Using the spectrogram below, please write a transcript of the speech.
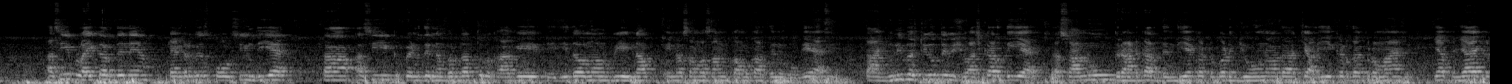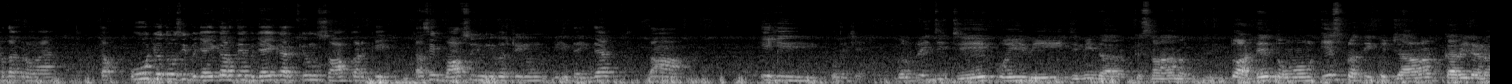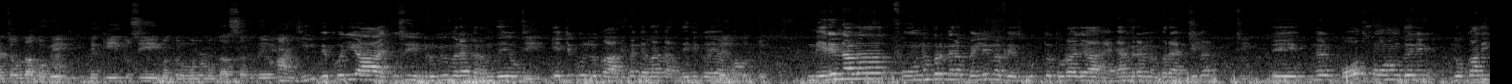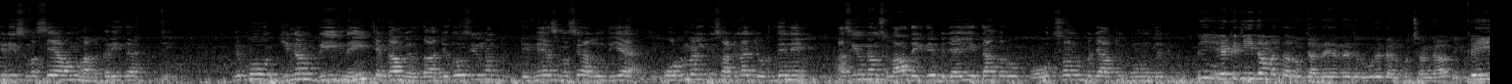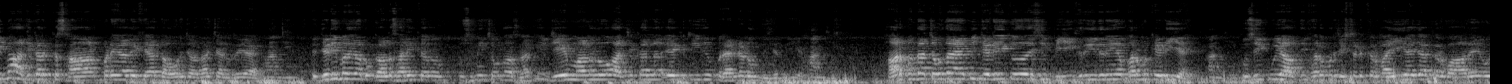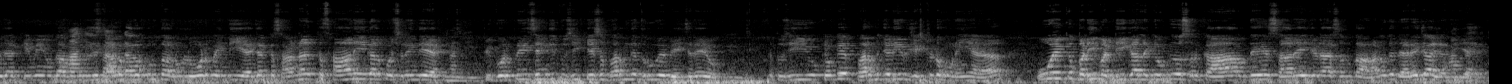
ਅਸੀਂ ਅਪਲਾਈ ਕਰ ਦਿੰਦੇ ਆ ਟੈਂਡਰ ਬੇਸ ਪਾਲਿਸੀ ਹੁੰਦੀ ਹੈ, ਤਾਂ ਅਸੀਂ ਇੱਕ ਪਿੰਡ ਦੇ ਨੰਬਰਦਾਰ ਤੋਂ ਲਿਖਾ ਕੇ ਦੇ ਦਿੱਤਾ ਉਹਨਾਂ ਨੂੰ ਵੀ ਇੰਨਾ ਇੰਨਾ ਸਮਾਂ ਸਾਨੂੰ ਕੰਮ ਕਰਦੇ ਨੂੰ ਹੋ ਗਿਆ ਤਾਂ ਯੂਨੀਵਰਸਿਟੀ ਉੱਤੇ ਵਿਸ਼ਵਾਸ ਕਰਦੀ ਹੈ, ਤਾਂ ਸਾਨੂੰ ਗ੍ਰਾਂਟ ਕਰ ਦਿੰਦੀ ਹੈ ਘੱਟੋ ਘੱਟ ਜੋ ਉਹਨਾਂ ਦਾ 40 ਏਕੜ ਦਾ ਕਰਵਾਉਣਾ ਜਾਂ 50 ਏਕੜ ਦਾ ਕਰਵਾਇਆ ਤਾਂ ਉਹ ਜਦੋਂ ਅਸੀਂ ਬਿਜਾਈ ਕਰਦੇ ਹਾਂ ਬਿਜਾਈ ਕਰਕੇ ਉਹਨੂੰ ਸਾਫ਼ ਕਰਕੇ ਤਾਂ ਅਸੀਂ ਵਾਪਸ ਯੂਨੀਵਰਸਿਟੀ ਨੂੰ ਵੀ ਦੇਈਦਾ ਤਾਂ ਇਹੀ ਉਹਦੇ 'ਚ ਹੈ। ਗੁਰਪ੍ਰੀਤ ਜੀ ਜੇ ਕੋਈ ਵੀ ਜ਼ਿਮੀਂਦਾਰ ਕਿਸਾਨ ਤੁਹਾਡੇ ਤੋਂ ਇਸ ਪ੍ਰਤੀ ਕੋਈ ਜਾਣਕਾਰੀ ਲੈਣਾ ਚਾਹੁੰਦਾ ਹੋਵੇ ਤੇ ਕੀ ਤੁਸੀਂ ਮਤਲਬ ਉਹਨਾਂ ਨੂੰ ਦੱਸ ਸਕਦੇ ਹੋ? ਹਾਂਜੀ ਵੇਖੋ ਜੀ ਆ ਤੁਸੀਂ ਇੰਟਰਵਿਊ ਮੇਰਾ ਕਰਨ ਦੇ ਹੋ। ਜੀ। ਇਹ 'ਚ ਕੋਈ ਲੁਕਾ ਕੇ ਤਾਂ ਗੱਲਾਂ ਕਰਦੇ ਨਹੀਂ ਕੋਈ ਬਿਲਕੁਲ ਆਪਾਂ। ਬਿਲਕੁਲ ਮੇਰੇ ਨਾਲ ਫੋਨ ਨੰਬਰ ਮੇਰਾ ਪਹਿਲੇ ਮੈਂ ਫੇਸਬੁੱਕ ਤੋਂ ਥੋੜਾ ਜਿਹਾ ਹੈਗਾ ਮੇਰਾ ਨੰਬਰ ਐਕਟਿਵ ਹੈ। ਜੀ। ਤੇ ਮੇਰੇ ਬਹੁਤ ਫੋਨ ਆਉਂਦੇ ਨੇ ਲੋਕਾਂ ਦੀ ਜਿਹੜੀ ਸਮੱਸਿਆ ਉਹਨੂੰ ਹੱਲ ਕਰੀਦਾ ਜੀ। ਦੇਖੋ ਜਿਨ੍ਹਾਂ ਨੂੰ ਬੀਜ ਨਹੀਂ ਚੰਗਾ ਮਿਲਦਾ ਜਦੋਂ ਅਸੀਂ ਉਹਨਾਂ ਨੂੰ ਦਿੰਦੇ ਆ ਸਮੱਸਿਆ ਹੱਲ ਹੁੰਦੀ ਹੈ। ਆਟੋਮੈਟਿਕਲੀ ਸਾਡੇ ਨਾਲ ਜੁੜਦੇ ਨੇ ਅਸੀਂ ਉਹਨਾਂ ਨੂੰ ਸਲਾਹ ਦੇਈਦੇ ਬਜਾਈ ਇਦਾਂ ਕਰੋ ਬਹੁਤ ਸਾਨੂੰ ਪੰਜਾਬ 'ਚ ਫੋਨ ਆਉਂਦੇ ਨੇ। ਨਹੀਂ ਇੱਕ ਚੀਜ਼ ਦਾ ਮੈਂ ਤੁਹਾਨੂੰ ਜਾਂਦੇ ਜਾਂਦੇ ਜ਼ਰੂਰ ਇਹ ਗੱਲ ਪੁੱਛਾਂਗਾ ਵੀ ਕਈ ਨਾ ਅੱਜ ਕੱਲ੍ਹ ਕਿਸਾਨ ਪੜ੍ਹਿਆ ਲਿਖਿਆ ਦੌਰ ਜ਼ਿਆਦਾ ਚੱਲ ਰਿਹਾ ਹੈ। ਹਾਂਜੀ। ਤੇ ਜਿਹੜੀ ਮੈਂ ਤੁਹਾਨੂੰ ਗੱਲ ਸਾਰੀ ਕਰੋ ਪੁੱਛਣੀ ਚਾਹੁੰਦਾ ਸਾਂ ਕਿ ਜੇ ਮੰਨ ਲਓ ਅੱਜ ਕੱਲ੍ਹ ਇੱਕ ਚੀਜ਼ ਬ੍ਰਾਂਡਡ ਹੁੰਦੀ ਜਾਂਦੀ ਹੈ। ਹਾਂਜੀ। ਹਰ ਬੰਦਾ ਚਾਹੁੰਦਾ ਹੈ ਵੀ ਜਿਹੜੀ ਕੋਈ ਅਸੀਂ ਬੀ ਖਰੀਦ ਰਹੇ ਹਾਂ ਫਰਮ ਕਿਹੜੀ ਹੈ? ਹਾਂਜੀ। ਤੁਸੀਂ ਕੋਈ ਆਪਦੀ ਫਰਮ ਰਜਿਸਟਰਡ ਕਰਵਾਈ ਹੈ ਜਾਂ ਕਰਵਾ ਰਹੇ ਹੋ ਜਾਂ ਕਿਵੇਂ ਉਹਦਾ ਹਾਂਜੀ, ਮਤਲਬ ਕੱਲ ਨੂੰ ਤੁਹਾਨੂੰ ਲੋੜ ਪੈਂਦੀ ਹੈ ਜਾਂ ਕਿਸਾਨ ਕਿਸਾਨ ਇਹ ਗੱਲ ਪੁੱਛ ਲੈਂਦੇ ਆ ਹਾਂਜੀ। ਵੀ ਗੁਰਪ੍ਰੀਤ ਸਿੰਘ ਜੀ ਤੁਸੀਂ ਕਿਸ ਫਰਮ ਦੇ ਥਰੂ ਇਹ ਵੇਚ ਰਹੇ ਹੋ। ਤੇ ਤੁਸੀਂ ਉਹ- ਕਿਉਂਕਿ ਫਰਮ ਜਿਹੜੀ ਰਜਿਸਟਰਡ ਹੋਣੀ ਆ ਉਹ ਇੱਕ ਬੜੀ ਵੱਡੀ ਗੱਲ ਕਿਉਂਕਿ ਉਹ ਸਰਕਾਰ ਦੇ ਸਾਰੇ ਜਿਹੜਾ ਸੰਵਿਧਾਨ ਉਹਦੇ ਦਾਇਰੇ 'ਚ ਆ ਜਾਂਦੀ ਹਾਂ, ਹੈ।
